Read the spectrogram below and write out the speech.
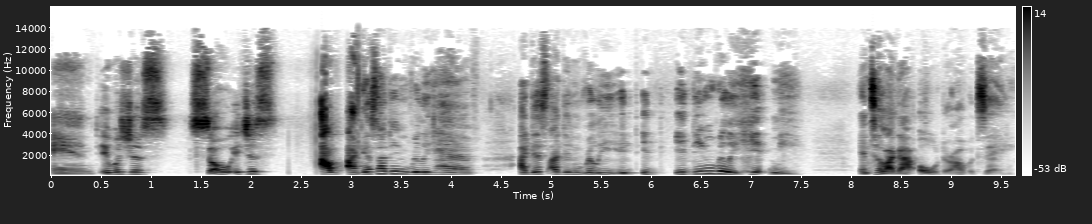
And it was just so, it just, I, I guess I didn't really have, I guess I didn't really, it, it, it didn't really hit me until I got older, I would say.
